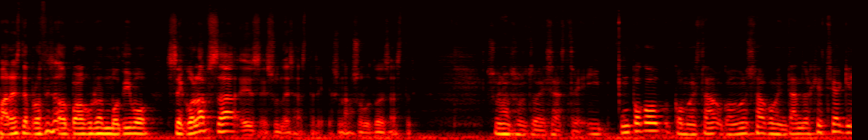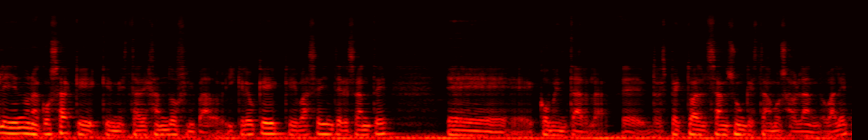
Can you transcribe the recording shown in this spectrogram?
para este procesador por algún motivo se colapsa. Es, es un desastre, es un absoluto desastre. Es un absoluto desastre. Y un poco, como, está, como hemos estado comentando, es que estoy aquí leyendo una cosa que, me está dejando flipado. Y creo que, que va a ser interesante eh, comentarla eh, respecto al Samsung que estábamos hablando, ¿vale?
